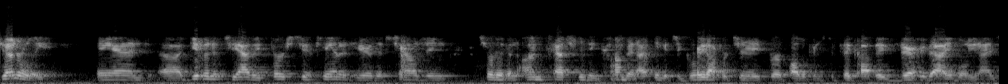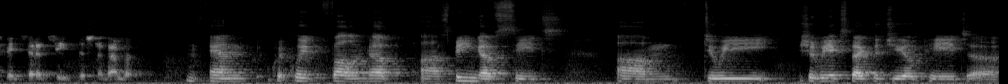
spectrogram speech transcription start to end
generally, and uh, given that you have a first-tier candidate here that's challenging sort of an untested incumbent, I think it's a great opportunity for Republicans to pick up a very valuable United States Senate seat this November. And quickly following up, uh, speaking of seats, um, do we should we expect the GOP to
